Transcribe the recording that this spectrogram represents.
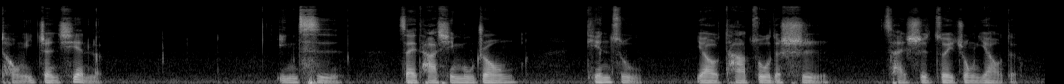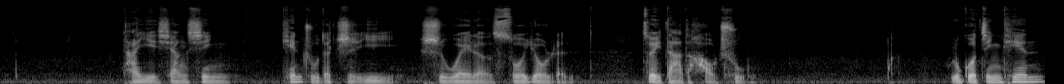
同一阵线了，因此，在他心目中，天主要他做的事才是最重要的。他也相信天主的旨意是为了所有人最大的好处。如果今天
